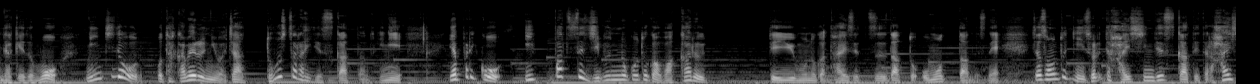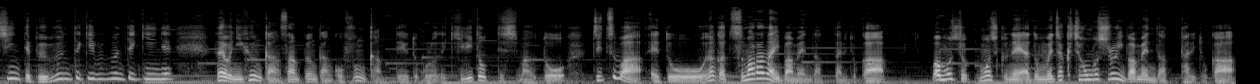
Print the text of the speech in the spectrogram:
だけども、認知度を高めるには、じゃあどうしたらいいですかって時に、やっぱりこう、一発で自分のことがわかるっていうものが大切だと思ったんですね。じゃあその時にそれって配信ですかって言ったら配信って部分的部分的にね、例えば2分間、3分間、5分間っていうところで切り取ってしまうと、実は、えっと、なんかつまらない場面だったりとか、まあ、もしもしくね、あとめちゃくちゃ面白い場面だったりとか、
